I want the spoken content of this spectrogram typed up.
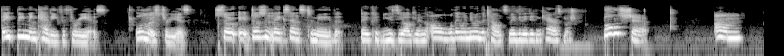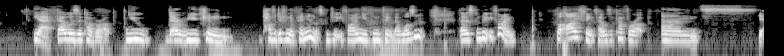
They'd been in Keddie for three years, almost three years. So it doesn't make sense to me that they could use the argument that oh well they were new in the town so maybe they didn't care as much. Bullshit. Um, yeah, there was a cover up. You there you can have a different opinion. That's completely fine. You can think there wasn't. That is completely fine. But I think that was a cover up, and yeah,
